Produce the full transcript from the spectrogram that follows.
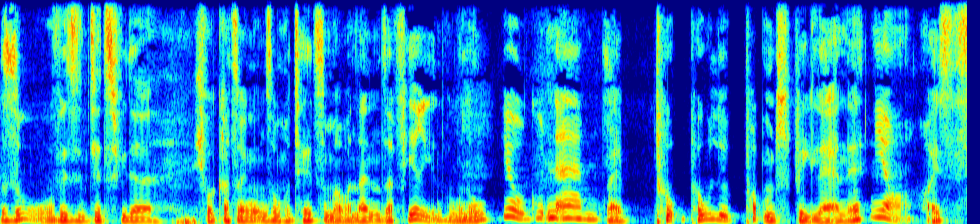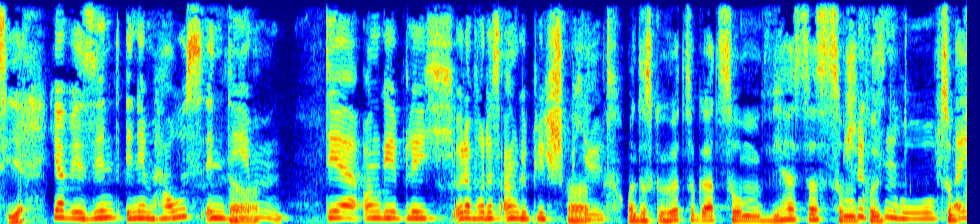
So, wir sind jetzt wieder, ich wollte gerade sagen in unserem Hotelzimmer, aber nein, in unserer Ferienwohnung Jo, guten Abend. bei po Pole Poppenspieler, ne? Ja. Heißt es hier. Ja, wir sind in dem Haus, in dem der angeblich, oder wo das angeblich Ja. spielt. Und das gehört sogar zum, wie heißt das? Zum, Schützenhof. zum Ah, ja,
